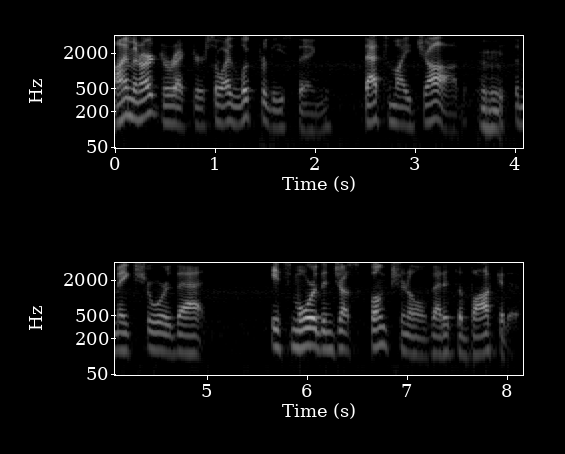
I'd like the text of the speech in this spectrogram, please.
I'm an art director, so I look for these things. That's my job, Mhm. is to make sure that it's more than just functional, that it's evocative.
